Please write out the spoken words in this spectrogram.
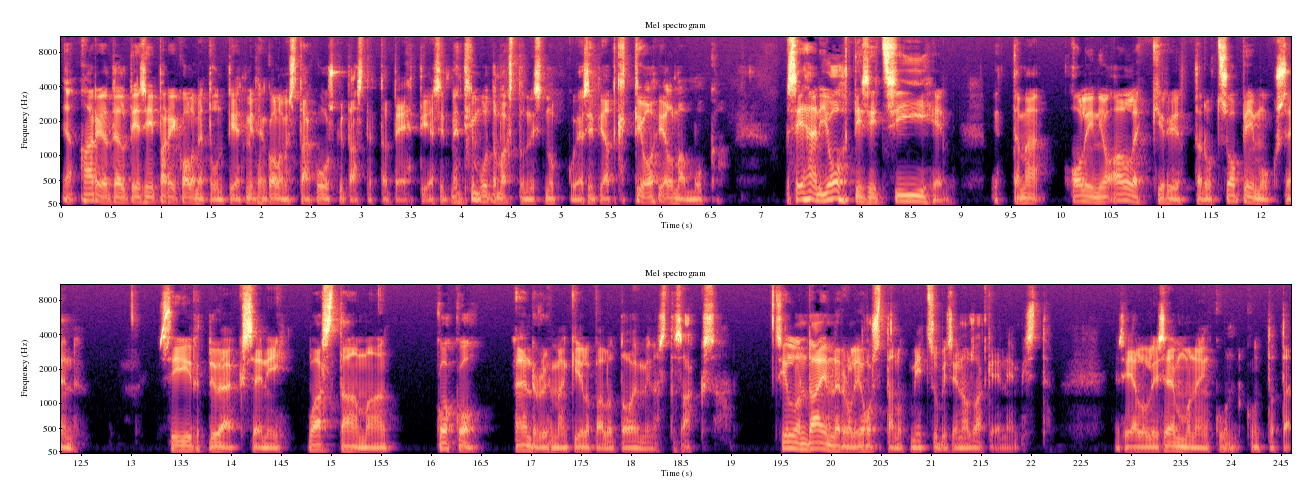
ja harjoiteltiin siinä pari-kolme tuntia, että miten 360 astetta tehtiin. Ja sitten mentiin muutamaksi tunnissa nukkuun ja sitten jatkettiin ohjelman mukaan. Sehän johti sitten siihen, että mä olin jo allekirjoittanut sopimuksen siirtyäkseni vastaamaan koko N-ryhmän kilpailutoiminnasta Saksaan. Silloin Daimler oli ostanut Mitsubishin osakeenemmistö. Ja siellä oli semmoinen kuin, kuin tota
